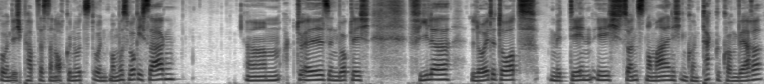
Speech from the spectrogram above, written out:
Und ich habe das dann auch genutzt. Und man muss wirklich sagen, ähm, aktuell sind wirklich viele Leute dort, mit denen ich sonst normal nicht in Kontakt gekommen wäre,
